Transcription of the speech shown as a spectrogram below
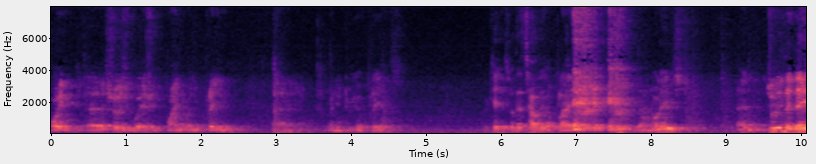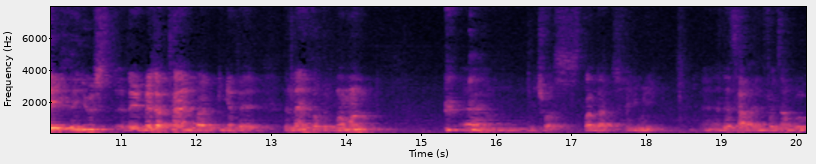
point uh, shows you where you should point when you're playing, uh, when you do your prayers. Okay, so that's how they apply their knowledge. And during the day, they use, they measure time by looking at the, the length of the gnomon, um, which was standard anyway. And that's how, and for example,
